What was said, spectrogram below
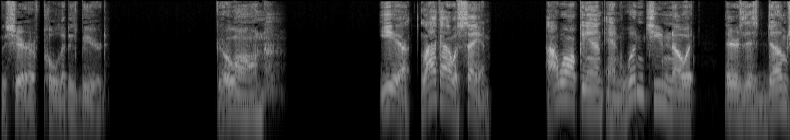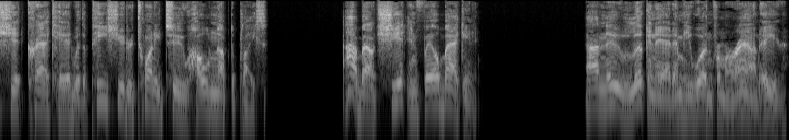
The sheriff pulled at his beard. Go on. Yeah, like I was saying. I walk in, and wouldn't you know it, there's this dumb shit crackhead with a pea shooter 22 holding up the place. I about shit and fell back in it. I knew looking at him he wasn't from around here.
